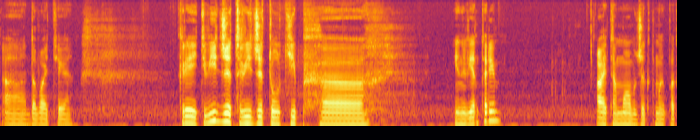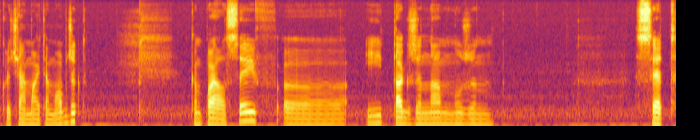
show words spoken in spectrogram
Давайте create widget, widget tooltip inventory. Item object мы подключаем item object. Compile save. И также нам нужен set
